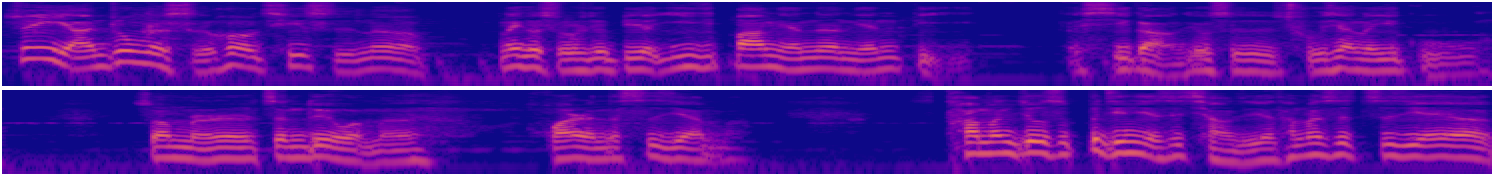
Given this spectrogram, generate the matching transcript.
最严重的时候，其实呢。那个时候就比较一八年的年底，西港就是出现了一股专门针对我们华人的事件嘛。他们就是不仅仅是抢劫，他们是直接要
